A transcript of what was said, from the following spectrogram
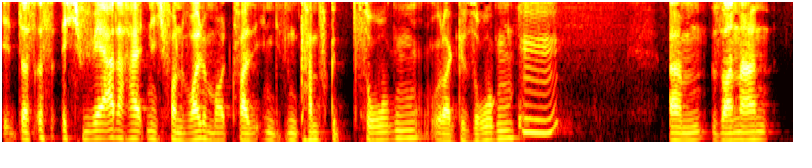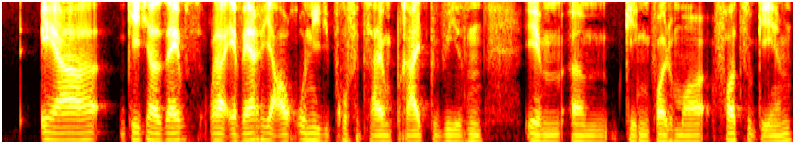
das ist, ich werde halt nicht von Voldemort quasi in diesen Kampf gezogen oder gesogen, mhm. ähm, sondern er geht ja selbst, oder er wäre ja auch ohne die Prophezeiung bereit gewesen, eben ähm, gegen Voldemort vorzugehen.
